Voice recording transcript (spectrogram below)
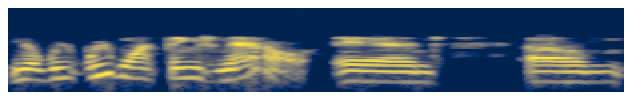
you know we we want things now, and um,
